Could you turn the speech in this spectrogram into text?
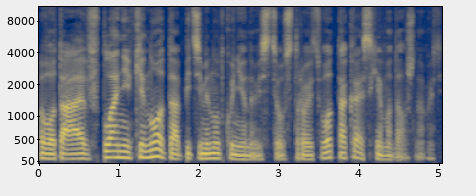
вот, а в плане кино, то пятиминутку ненависти устроить, вот такая схема должна быть.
